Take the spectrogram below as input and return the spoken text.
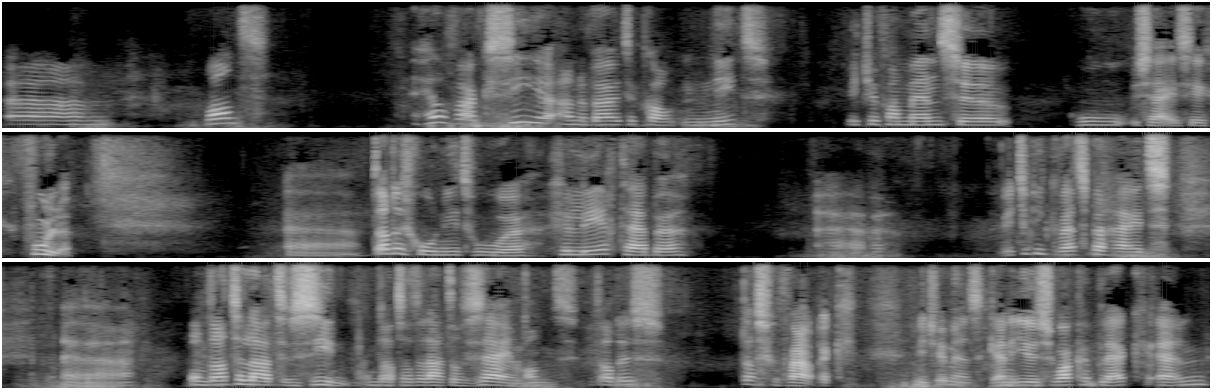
Ehm, want heel vaak zie je aan de buitenkant niet, weet je, van mensen hoe zij zich voelen. Uh, dat is gewoon niet hoe we geleerd hebben. Uh, weet je, die kwetsbaarheid. Uh, om dat te laten zien, om dat te laten zijn. Want dat is, dat is gevaarlijk. Weet je, mensen kennen je zwakke plek en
